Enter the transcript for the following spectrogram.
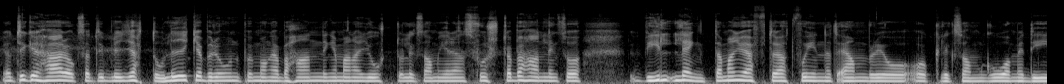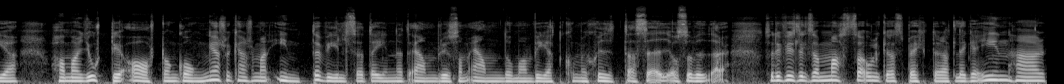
Jag tycker här också att det blir jätteolika beroende på hur många behandlingar man har gjort och liksom är det ens första behandling så vill, längtar man ju efter att få in ett embryo och liksom gå med det. Har man gjort det 18 gånger så kanske man inte vill sätta in ett embryo som ändå man vet kommer skita sig och så vidare. Så det finns liksom massa olika aspekter att lägga in här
